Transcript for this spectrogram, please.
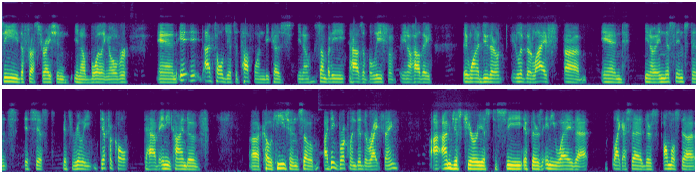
see the frustration, you know, boiling over. And it, it, I've told you it's a tough one because you know somebody has a belief of you know how they they want to do their live their life, um, and you know in this instance it's just it's really difficult to have any kind of uh, cohesion. So I think Brooklyn did the right thing. I, I'm just curious to see if there's any way that, like I said, there's almost a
